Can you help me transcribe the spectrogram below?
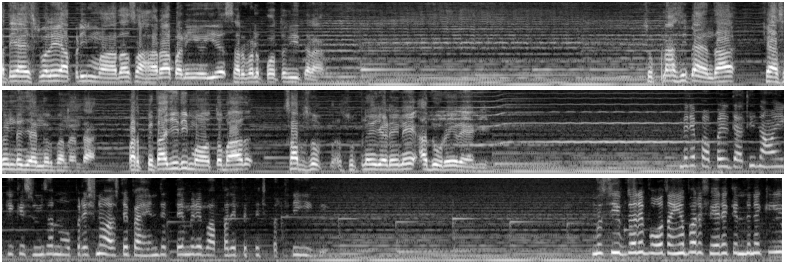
ਅਤੇ ਇਸ ਵੇਲੇ ਆਪਣੀ ਮਾਂ ਦਾ ਸਹਾਰਾ ਬਣੀ ਹੋਈ ਹੈ ਸਰਵਣ ਪੁੱਤ ਦੀ ਤਰ੍ਹਾਂ। ਸੁਪਨਾ ਸੀ ਭੈਣ ਦਾ, ਫੈਸ਼ਨ ਡਿਜ਼ਾਈਨਰ ਬਣਨ ਦਾ। ਪਰ ਪਿਤਾ ਜੀ ਦੀ ਮੌਤ ਤੋਂ ਬਾਅਦ ਸਭ ਸੁਪ- ਸੁਪਨੇ ਜਿਹੜੇ ਨੇ ਅਧੂਰੇ ਰਹਿ ਗਏ। ਮੇਰੇ ਪਾਪਾ ਦੀ ਡੈਥ ਹੀ ਤਾਂ ਹੋਈ ਕਿ ਕਿਸੇ ਨੇ ਸਾਨੂੰ ਆਪਰੇਸ਼ਨ ਵਾਸਤੇ ਪੈਸੇ ਨਹੀਂ ਦਿੱਤੇ ਮੇਰੇ ਪਾਪਾ ਦੇ ਪਿੱਤੇ 'ਚ ਪੱਥਰੀ ਸੀਗੀ ਮੁਸੀਬਤਾਂ ਦੇ ਬਹੁਤ ਆਈਆਂ ਪਰ ਫਿਰ ਕਹਿੰਦੇ ਨੇ ਕਿ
